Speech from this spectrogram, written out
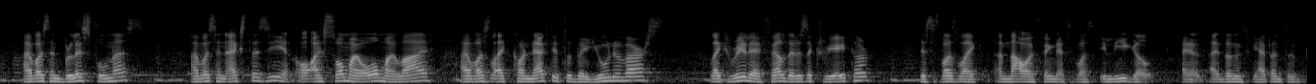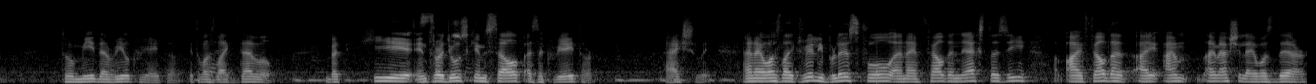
Uh-huh. I was in blissfulness. Mhm. I was in ecstasy, and all, I saw my all my life. I Mhm. was like connected to the universe. Like really, I felt there is a creator. Mhm. This was like, and now I think that it was illegal. I, I don't happen to to meet the real creator. It was like Right. devil, Mhm. but he introduced himself as a creator Mhm. Mhm. actually. And I was like really blissful, and I felt an ecstasy. I felt that I, I'm, I'm actually I was there.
